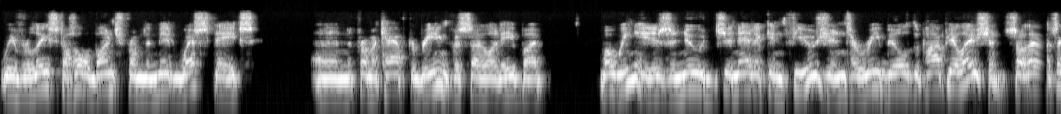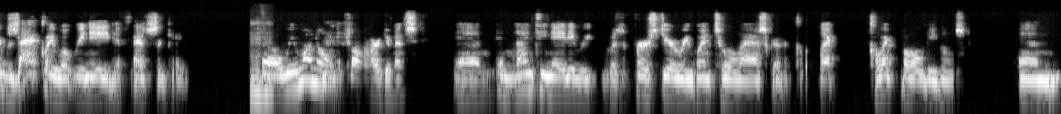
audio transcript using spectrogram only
We've released a whole bunch from the Midwest states and from a captive breeding facility, but what we need is a new genetic infusion to rebuild the population. So that's exactly what we need if that's the case. Mm-hmm. So we won all those arguments. And in 1980, we was the first year we went to Alaska to collect collect bald eagles and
